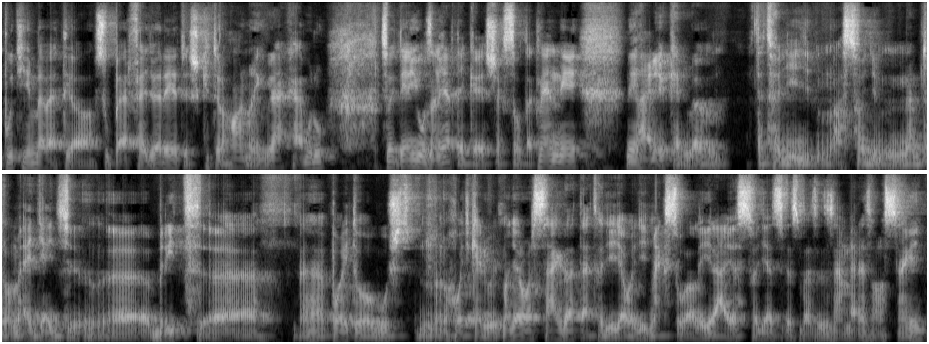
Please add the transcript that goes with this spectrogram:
Putyin beveti a szuperfegyverét, és kitől a harmadik világháború. Szóval ilyen józan értékelések szoktak lenni, néha előkerül tehát, hogy így az, hogy nem tudom, egy-egy uh, brit uh, politológus hogy került Magyarországra, tehát, hogy így, ahogy így megszólal, így rájössz, hogy ez, ez, ez az ember, ez valószínűleg így,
